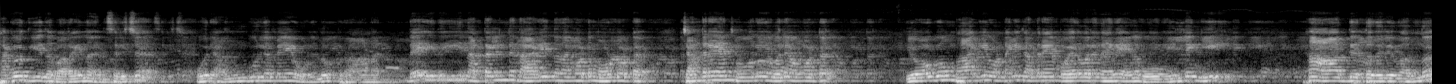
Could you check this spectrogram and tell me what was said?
ഭഗവത്ഗീത പറയുന്ന അനുസരിച്ച് ഒരു അങ്കുലമേ ഉള്ളൂ പ്രാണൻ. ദേ ഇത് ഈ നട്ടലിന്റെ താഴെ നിന്ന് അങ്ങോട്ട് മുകളിലോട്ട് ചന്ദ്രയാൻ പോകുന്നത് പോലെ അങ്ങോട്ട്. യോഗവും ഭാഗ്യവും ഉണ്ടെങ്കിൽ ചന്ദ്രയാൻ പോയതുപോലെ നേരെ അങ്ങ് പോകും. ഇല്ലെങ്കിൽ ആദ്യത്തതിൽ വന്ന്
